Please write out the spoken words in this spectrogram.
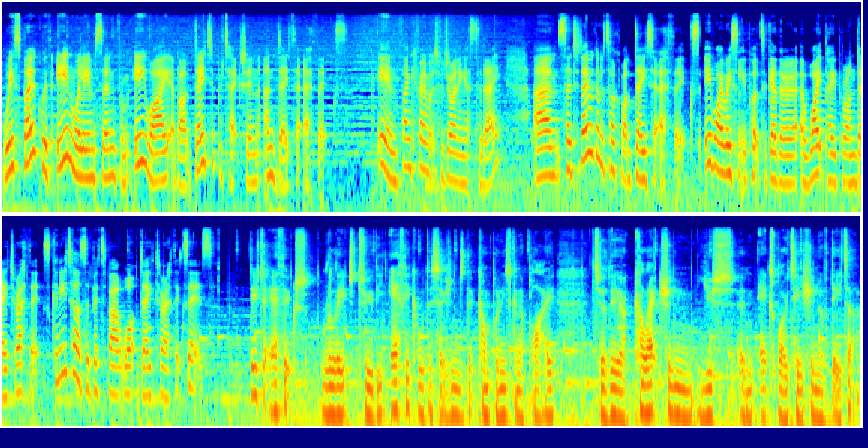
We spoke with Ian Williamson from EY about data protection and data ethics. Ian, thank you very much for joining us today. Um, so today we're going to talk about data ethics. EY recently put together a white paper on data ethics. Can you tell us a bit about what data ethics is? Data ethics relates to the ethical decisions that companies can apply to their collection, use and exploitation of data.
